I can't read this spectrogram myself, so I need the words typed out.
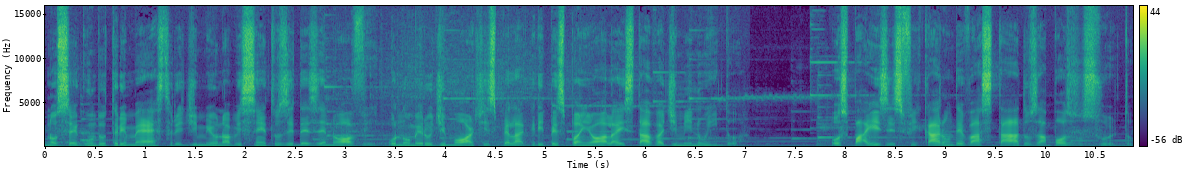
No segundo trimestre de 1919, o número de mortes pela gripe espanhola estava diminuindo. Os países ficaram devastados após o surto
